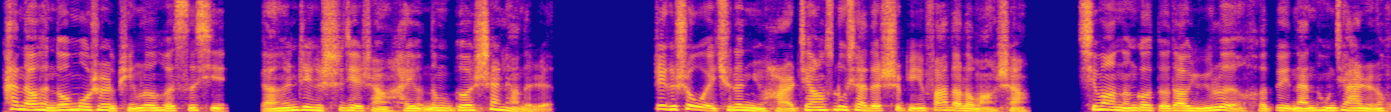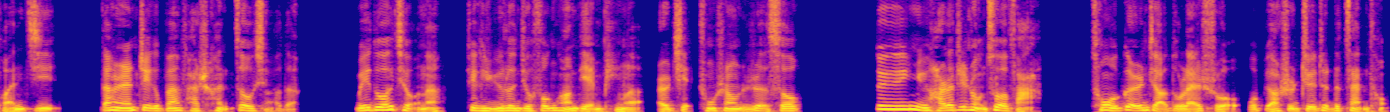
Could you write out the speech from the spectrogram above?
看到很多陌生人的评论和私信，感恩这个世界上还有那么多善良的人。这个受委屈的女孩将录下的视频发到了网上，希望能够得到舆论和对男童家人的还击。当然，这个办法是很奏效的。没多久呢，这个舆论就疯狂点评了，而且冲上了热搜。对于女孩的这种做法，从我个人角度来说，我表示绝对的赞同。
